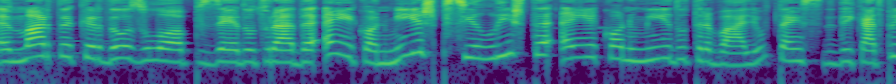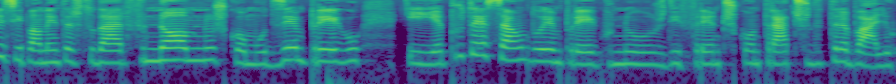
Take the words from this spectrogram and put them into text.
A Marta Cardoso Lopes é doutorada em Economia, especialista em Economia do Trabalho. Tem-se dedicado principalmente a estudar fenómenos como o desemprego e a proteção do emprego nos diferentes contratos de trabalho.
